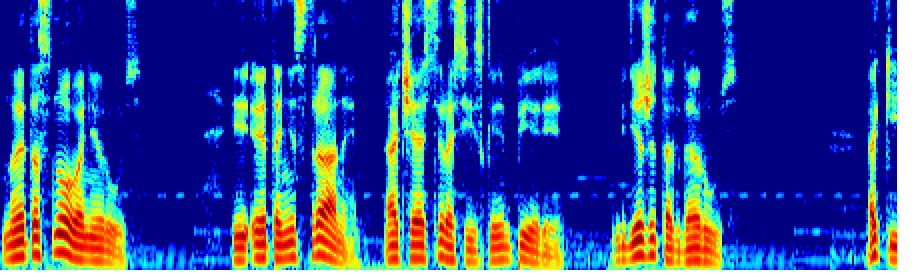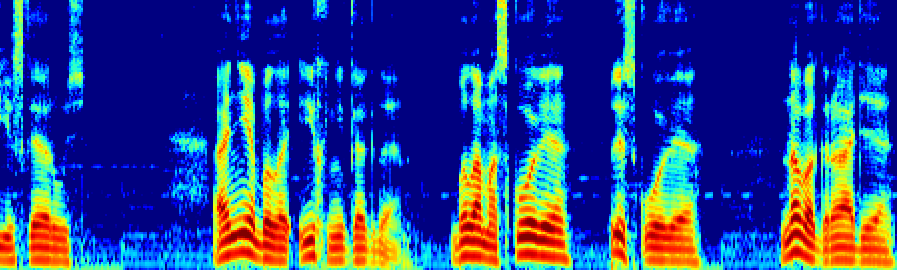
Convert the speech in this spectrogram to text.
Но это снова не Русь. И это не страны, а части Российской империи. Где же тогда Русь? А Киевская Русь? А не было их никогда. Была Московия, Плесковия, Новоградия,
